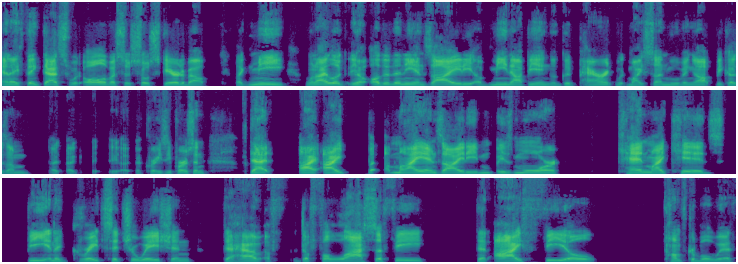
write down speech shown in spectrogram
And I think that's what all of us are so scared about. Like me, when I look, you know, other than the anxiety of me not being a good parent with my son moving up because I'm a, a, a crazy person, that I, I, but my anxiety is more, can my kids be in a great situation to have a, the philosophy that I feel comfortable with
